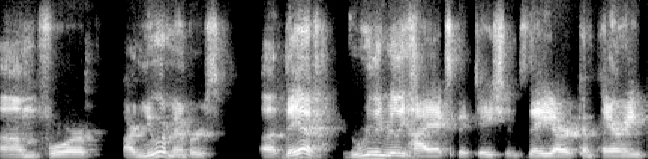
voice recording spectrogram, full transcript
um, for our newer members, uh, they have really, really high expectations. They are comparing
